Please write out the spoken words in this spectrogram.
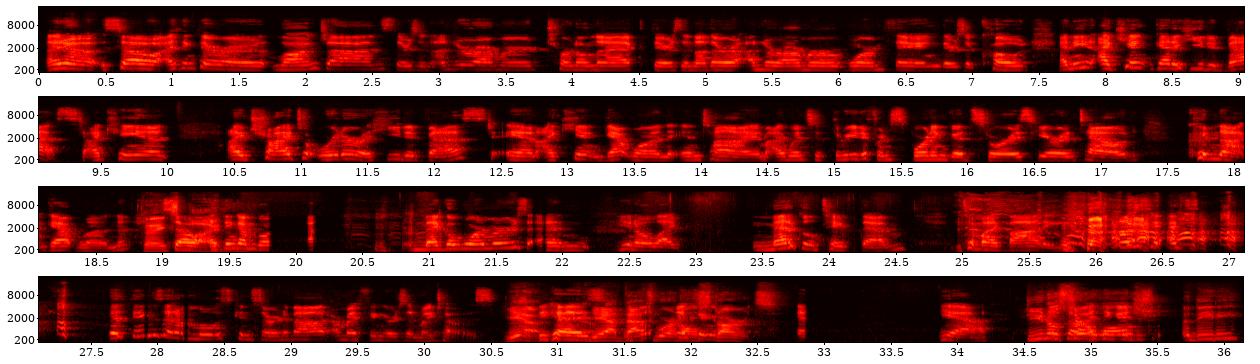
I know. So I think there are long johns. There's an Under Armour turtleneck. There's another Under Armour warm thing. There's a coat. I need. I can't get a heated vest. I can't. I tried to order a heated vest and I can't get one in time. I went to three different sporting goods stores here in town. Could not get one. Thanks, so I think I'm going to have mega warmers and you know like medical tape them to my body. Honestly, just- the things that I'm most concerned about are my fingers and my toes. Yeah. Because Yeah, that's where it all starts. Yeah. Do you know so Sarah I think I Walsh, just- Aditi?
